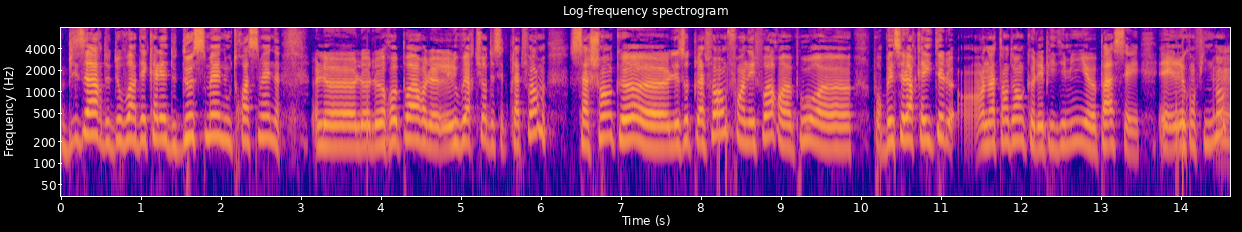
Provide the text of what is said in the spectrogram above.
bizarre de devoir décaler de deux semaines ou trois semaines le, le, le report, l'ouverture de cette plateforme, sachant que euh, les autres plateformes font un effort euh, pour euh, pour baisser leur qualité en attendant que l'épidémie passe et, et, le confinement. Mmh.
